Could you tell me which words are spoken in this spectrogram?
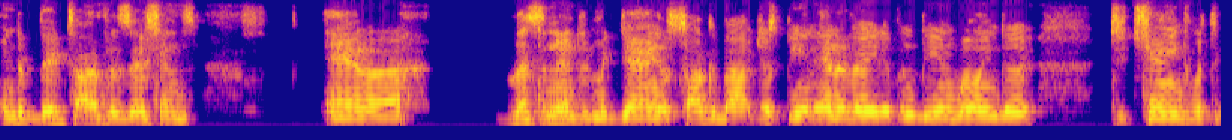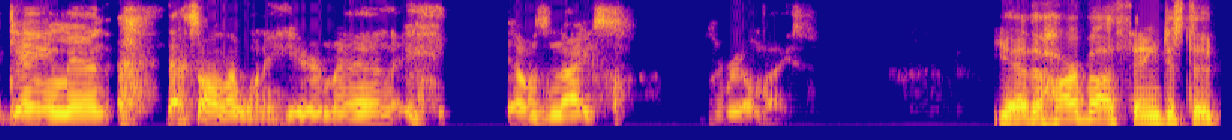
into big time positions, and uh, listening to McDaniel's talk about just being innovative and being willing to to change with the game, man. That's all I want to hear, man. That was nice. It was real nice. Yeah, the Harbaugh thing. Just to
